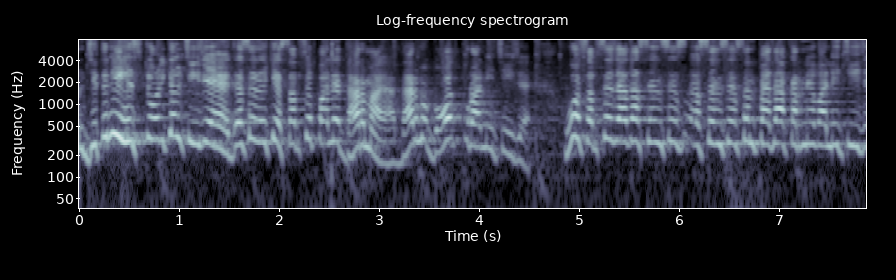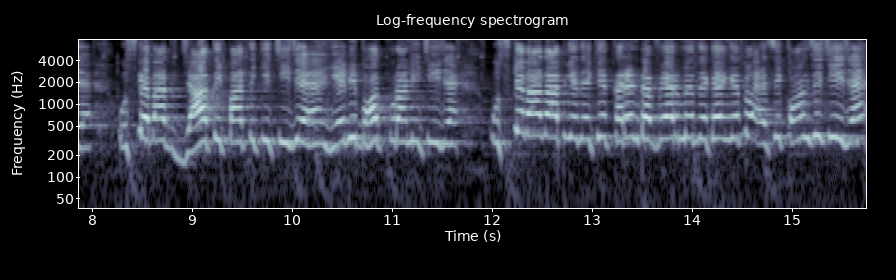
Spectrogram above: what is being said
जितनी हिस्टोरिकल चीज़ें हैं, जैसे देखिए, सबसे पहले धर्म आया। धर्म बहुत पुरानी चीज़ है। वो सबसे ज़्यादा सेंसेशन पैदा करने वाली चीज़ है। उसके बाद जाति पाति की चीज़ें हैं, ये भी बहुत पुरानी चीज़ है। उसके बाद आप ये देखिए करंट अफेयर में देखेंगे तो ऐसी कौन सी चीज़ है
